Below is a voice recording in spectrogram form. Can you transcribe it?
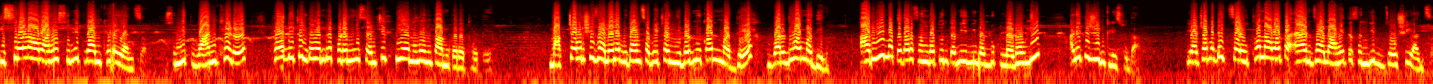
तिसरं नाव आहे सुमित वानखेडे यांचं. सुमित वानखेडे हे देखील देवेंद्र फडणवीस यांचे पीए म्हणून काम करत होते. मागच्या वर्षी झालेल्या विधानसभेच्या निवडणुकांमध्ये वर्ध्यामधील आर्वी मतदारसंघातून त्यांनी निवडणूक लढवली आणि ती जिंकली सुद्धा. याच्यामध्ये चौथं नाव आता ऍड झालं आहे ते संदीप जोशी यांचं.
